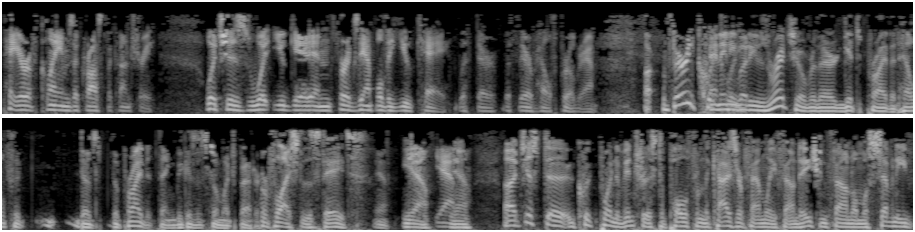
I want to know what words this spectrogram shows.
payer of claims across the country, which is what you get in, for example, the UK with their with their health program. Uh, very quickly, And anybody who's rich over there gets private health, It does the private thing because it's so much better. Or flies to the States. Yeah. Yeah. Yeah. Uh, just a quick point of interest. A poll from the Kaiser Family Foundation found almost 70%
